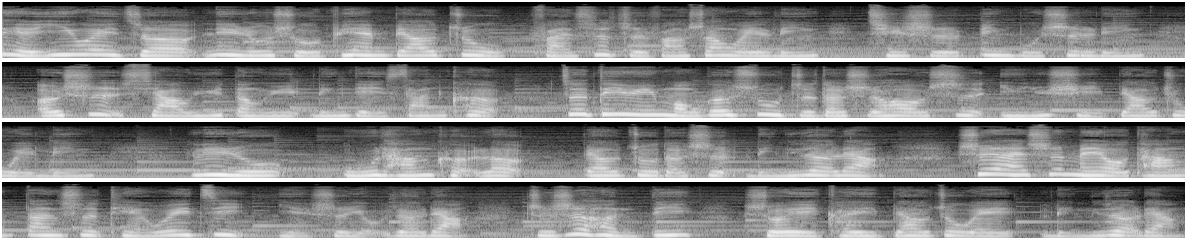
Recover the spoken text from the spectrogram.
也意味着，例如薯片标注反式脂肪酸为零，其实并不是零，而是小于等于零点三克。这低于某个数值的时候是允许标注为零。例如无糖可乐。标注的是零热量，虽然是没有糖，但是甜味剂也是有热量，只是很低，所以可以标注为零热量。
